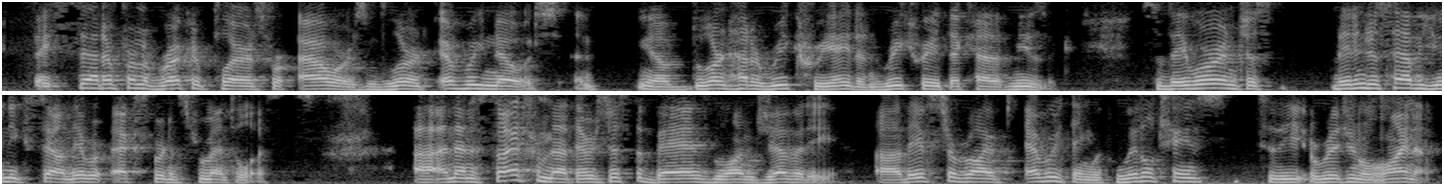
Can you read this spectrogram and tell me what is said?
they sat in front of record players for hours and learned every note and, you know, learned how to recreate and recreate that kind of music. So they weren't just, they didn't just have a unique sound. They were expert instrumentalists. Uh, and then aside from that, there's just the band's longevity. Uh, they've survived everything with little change to the original lineup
